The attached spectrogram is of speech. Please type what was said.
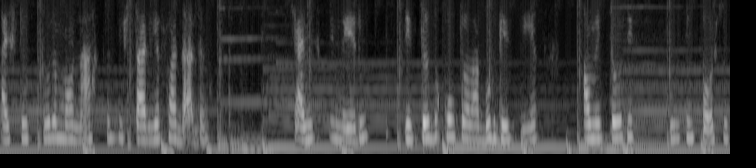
a estrutura monarca estaria fadada. Charles I, tentando controlar a burguesia, aumentou os impostos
